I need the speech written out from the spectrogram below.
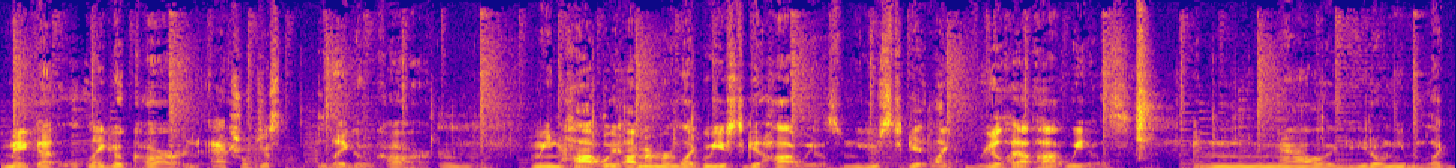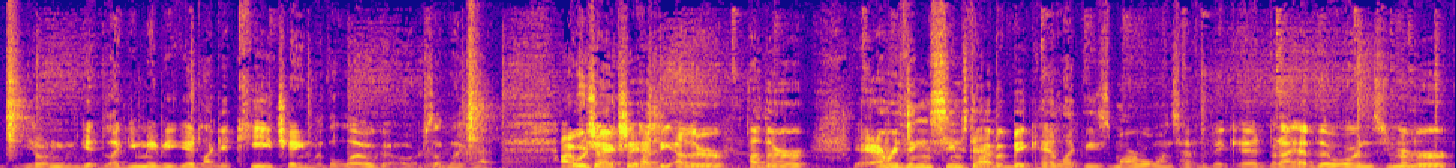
make that Lego car an actual just Lego car. Mm-hmm. I mean Hot Wheels. I remember like we used to get Hot Wheels and we used to get like real Hot Hot Wheels. And now you don't even like you don't even get like you maybe get like a keychain with a logo or something like mm-hmm. that. I wish I actually had the other other. Everything seems to have a big head like these Marvel ones have the big head, but I have the ones. You remember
